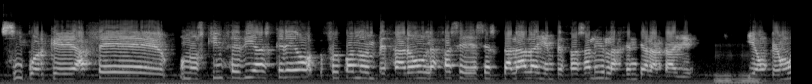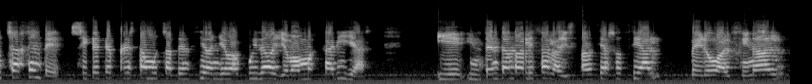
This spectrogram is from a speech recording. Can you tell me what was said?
Sí, porque hace unos 15 días creo fue cuando empezaron la fase de desescalada y empezó a salir la gente a la calle. Y aunque mucha gente sí que te presta mucha atención, lleva cuidado, lleva mascarillas e intentan realizar la distancia social, pero al final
